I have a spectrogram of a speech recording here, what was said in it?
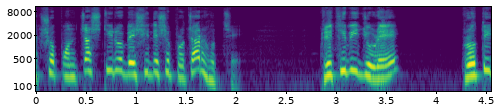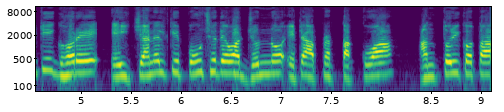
একশো পঞ্চাশটিরও বেশি দেশে প্রচার হচ্ছে। পৃথিবী জুড়ে প্রতিটি ঘরে এই চ্যানেলকে পৌঁছে দেওয়ার জন্য এটা আপনার তাকওয়া, আন্তরিকতা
